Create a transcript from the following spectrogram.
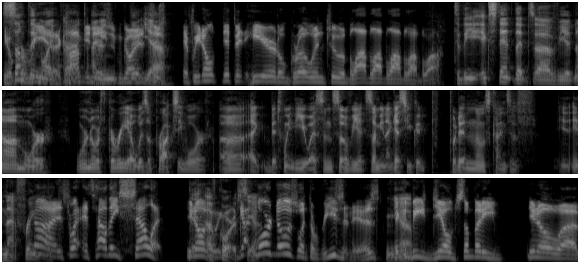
you know, Something Korea, like that. communism. I mean, going, the- yeah. just, if we don't nip it here, it'll grow into a blah blah blah blah blah. to the extent that uh, Vietnam or or North Korea was a proxy war uh, between the U.S. and Soviets. I mean, I guess you could put it in those kinds of in, in that framework. No, it's it's how they sell it. You Yeah, know, of course, God, yeah. Lord knows what the reason is. It could be you know somebody you know uh,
